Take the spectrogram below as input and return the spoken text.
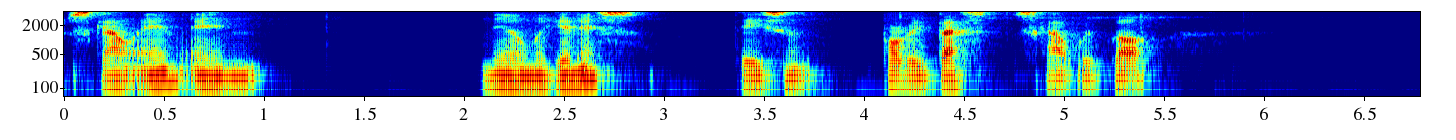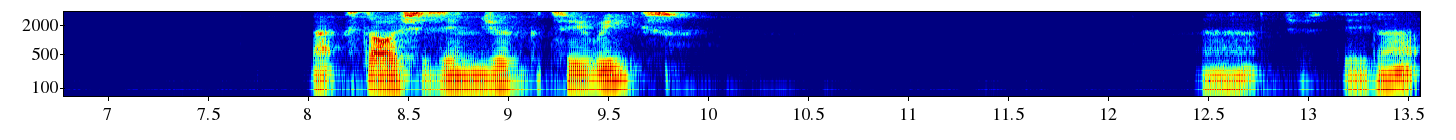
scout in, in Neil McGuinness, decent, probably best scout we've got. Max Dyche is injured for two weeks. Uh, just do that.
